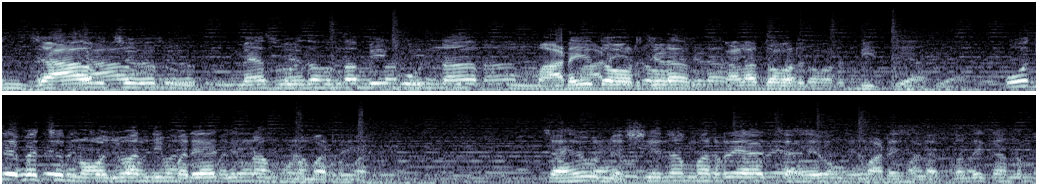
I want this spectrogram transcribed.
ਪੰਜਾਬ 'ਚ ਮੈਂ ਸੋਚਦਾ ਹੁੰਦਾ ਵੀ ਉਹਨਾਂ ਮਾੜੇ ਦੌਰ ਜਿਹੜਾ ਕਾਲਾ ਦੌਰ ਬੀਤਿਆ, ਉਹਦੇ ਵਿੱਚ ਨੌਜਵਾਨ ਨਹੀਂ ਮਰਿਆ ਜਿੰਨਾ ਹੁਣ ਮਰ ਰਿਹਾ। ਚਾਹੇ ਉਹ ਨਸ਼ੇ ਨਾਲ ਮਰ ਰਿਹਾ, ਚਾਹੇ ਉਹ ਮਾੜੇ ਹਾਲਾਤਾਂ ਦੇ ਕਾਰਨ।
